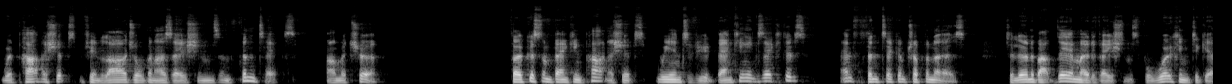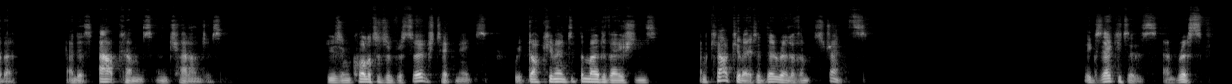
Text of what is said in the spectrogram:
where partnerships between large organizations and fintechs are mature. Focused on banking partnerships, we interviewed banking executives and fintech entrepreneurs to learn about their motivations for working together and its outcomes and challenges. Using qualitative research techniques, we documented the motivations and calculated their relevant strengths. Executives and risk.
